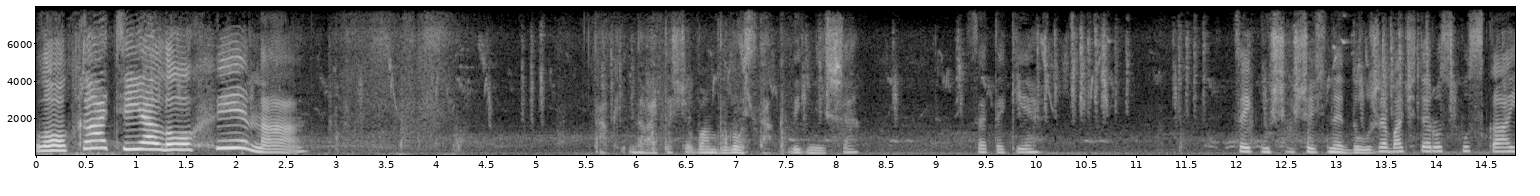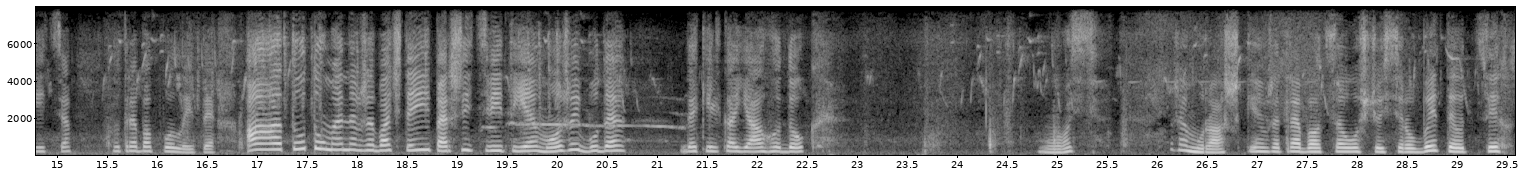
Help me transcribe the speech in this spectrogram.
Локація лохина. Так, давайте, щоб вам було ось так видніше. Це такі. Цей кущ щось не дуже, бачите, розпускається. Ну, треба полити. А тут у мене вже, бачите, і перший цвіт є. Може, й буде декілька ягодок. Ось. Вже мурашки. Вже треба оце ось щось робити. Оцих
